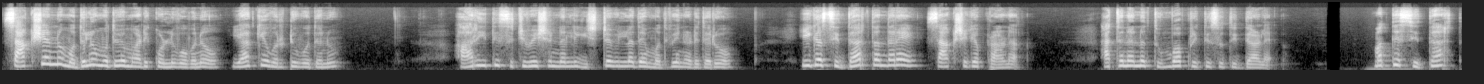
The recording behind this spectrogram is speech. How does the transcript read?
ಸಾಕ್ಷಿಯನ್ನು ಮೊದಲು ಮದುವೆ ಮಾಡಿಕೊಳ್ಳುವವನು ಯಾಕೆ ಹೊರಟು ಹೋದನು ಆ ರೀತಿ ಸಿಚುವೇಶನ್ನಲ್ಲಿ ಇಷ್ಟವಿಲ್ಲದೆ ಮದುವೆ ನಡೆದರೂ ಈಗ ಸಿದ್ಧಾರ್ಥ್ ಅಂದರೆ ಸಾಕ್ಷಿಗೆ ಪ್ರಾಣ. ಆತನನ್ನು ತುಂಬ ಪ್ರೀತಿಸುತ್ತಿದ್ದಾಳೆ. ಮತ್ತೆ ಸಿದ್ಧಾರ್ಥ್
